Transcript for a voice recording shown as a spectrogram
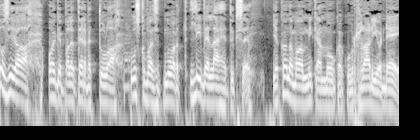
Tosiaan oikein paljon tervetuloa uskovaiset nuoret live-lähetykseen. Ja kanava on mikään muukaan kuin Radio Day.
